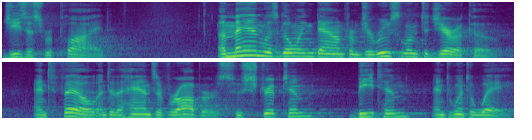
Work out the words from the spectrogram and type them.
Jesus replied, A man was going down from Jerusalem to Jericho and fell into the hands of robbers who stripped him, beat him, and went away,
